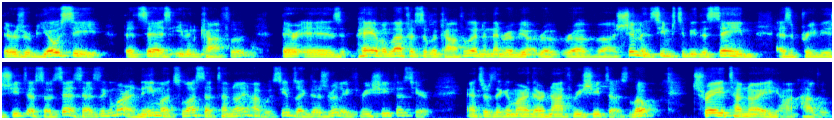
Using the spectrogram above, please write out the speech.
There's Rabbi Yossi that says even Kaflut. There is Pei of Lefes of Kaflut, and then Rav, Rav uh, Shimon seems to be the same as a previous shita. So it says, says the Gemara, Nema Tlasa Tanoi Havu. Seems like there's really three shitas here. Answers the Gemara, there are not three shitas. Lo, Trey Tanoi Havu.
